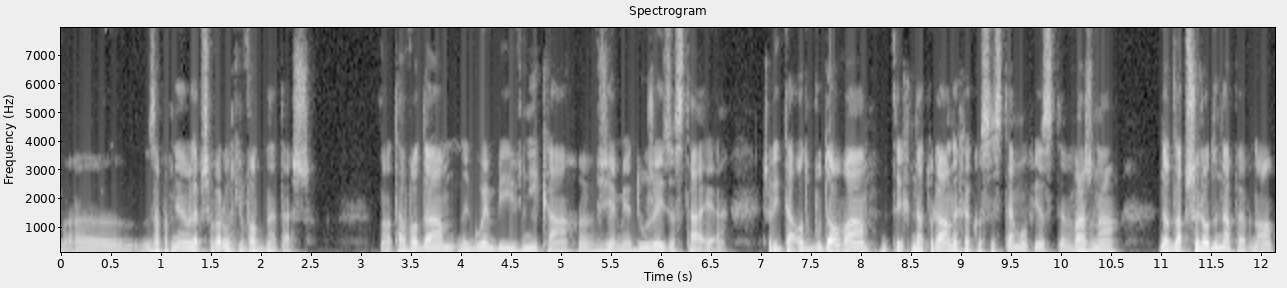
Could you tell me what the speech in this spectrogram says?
e, zapewniają lepsze warunki wodne też. No, ta woda głębiej wnika w ziemię, dłużej zostaje. Czyli ta odbudowa tych naturalnych ekosystemów jest ważna no, dla przyrody na pewno.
